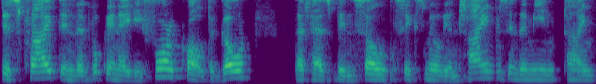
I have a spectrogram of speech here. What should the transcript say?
described in the book in 84 called The Goal that has been sold six million times in the meantime.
